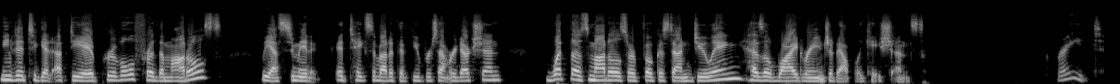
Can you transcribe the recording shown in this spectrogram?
needed to get FDA approval for the models. We estimate it, it takes about a 50% reduction. What those models are focused on doing has a wide range of applications. Great.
